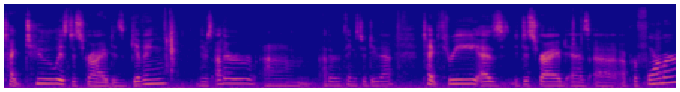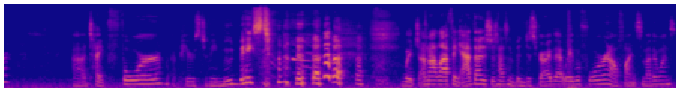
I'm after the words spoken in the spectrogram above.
type two is described as giving. There's other um, other things to do that. Type three as described as a, a performer. Uh, type four appears to be mood based, which I'm not laughing at that. It just hasn't been described that way before, and I'll find some other ones.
